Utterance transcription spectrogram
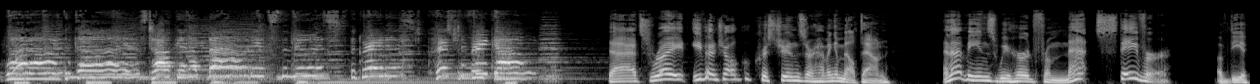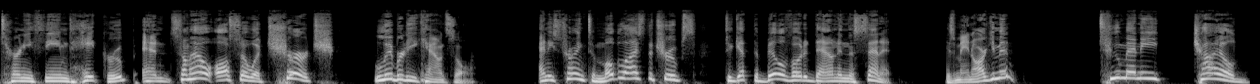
What are the guys talking about? It's the newest, the greatest Christian freak out. That's right. Evangelical Christians are having a meltdown. And that means we heard from Matt Staver of the attorney themed hate group and somehow also a church, Liberty Counsel. And he's trying to mobilize the troops to get the bill voted down in the Senate. His main argument? Too many child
